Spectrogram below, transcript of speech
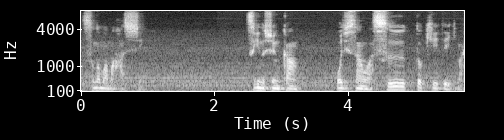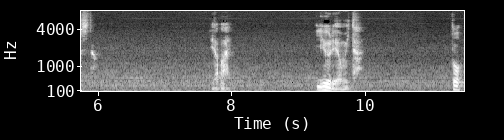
そのまま発進。次の瞬間、おじさんはスーッと消えていきました。やばい。幽霊を見た。と、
